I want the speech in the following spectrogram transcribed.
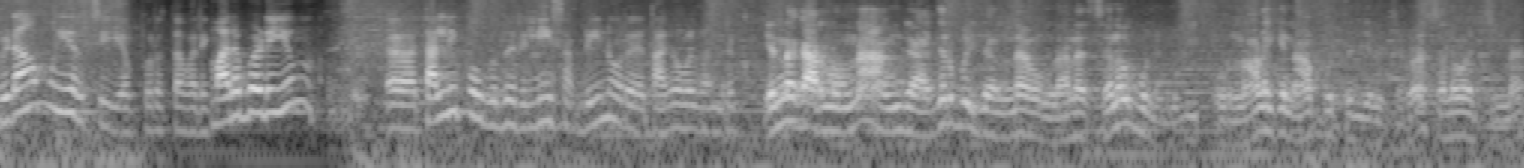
விடாமுயற்சியை பொறுத்தவரை மறுபடியும் தள்ளி போகுது ரிலீஸ் அப்படின்னு ஒரு தகவல் வந்திருக்கு. என்ன காரணம்னா அங்கே அஜர்பைஜானில் அவங்களால செலவு பண்ண முடியும் ஒரு நாளைக்கு நாற்பத்தஞ்சு லட்ச ரூபா செலவாச்சுன்னா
